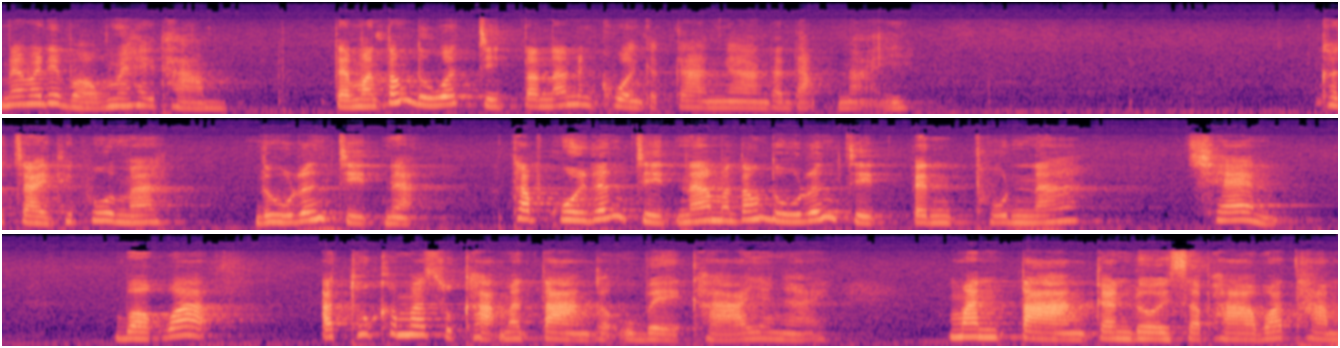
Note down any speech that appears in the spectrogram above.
แม่ไม่ได้บอกว่าไม่ให้ทำแต่มันต้องดูว่าจิตตอนนั้นมันควรกับการงานระดับไหน เข้าใจที่พูดไหมดูเรื่องจิตเนี่ยถ้าคุยเรื่องจิตนะ มันต้องดูเรื่องจิตเป็นทุนนะ เช่น บอกว่า อทุกขมสุขะมันต่างกับอุเบกขายังไง มันต่างกันโดยสภาวะธรรม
